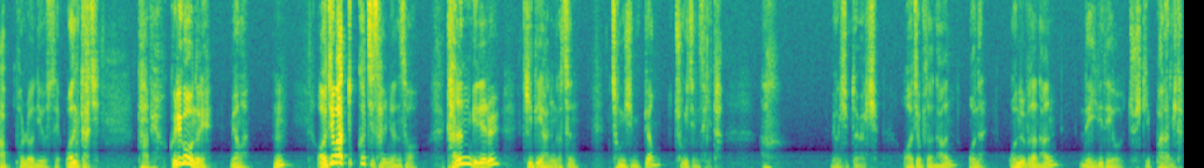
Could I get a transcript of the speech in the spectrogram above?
아폴로니우스의 원까지 다 배워. 그리고 오늘의 명언. 음? 어제와 똑같이 살면서 다른 미래를 기대하는 것은 정신병 초기 증세이다. 아, 명심도 명심. 어제보다 나은 오늘, 오늘보다 나은 내일이 되어 주시기 바랍니다.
